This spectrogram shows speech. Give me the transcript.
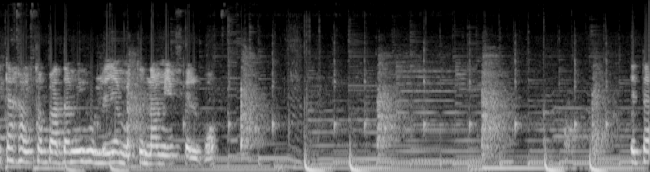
এটা হালকা বাদামি হলেই আমি এটা নামিয়ে ফেলব। এটা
